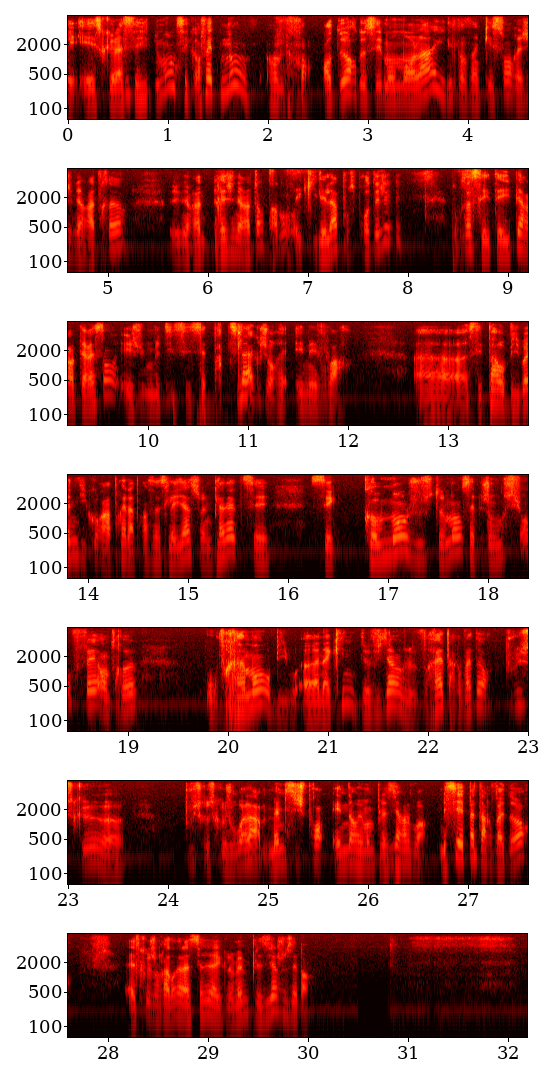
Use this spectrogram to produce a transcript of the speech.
Et, ce que la série nous montre, c'est qu'en fait, non. En, dehors de ces moments-là, il est dans un caisson régénérateur, régénéra- régénérateur pardon, et qu'il est là pour se protéger. Donc ça, c'était hyper intéressant. Et je me dis, c'est cette partie-là que j'aurais aimé voir. Euh, c'est pas Obi-Wan qui court après la princesse Leia sur une planète. C'est comment justement cette jonction fait entre où vraiment euh, Anakin devient le vrai Dark Vador plus que euh, plus que ce que je vois là. Même si je prends énormément de plaisir à le voir. Mais s'il n'y avait pas Dark Vador, est-ce que je regarderais la série avec le même plaisir? Je sais pas.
